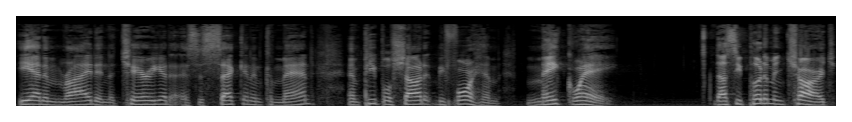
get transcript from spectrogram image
He had him ride in a chariot as his second in command, and people shouted before him, Make way. Thus he put him in charge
